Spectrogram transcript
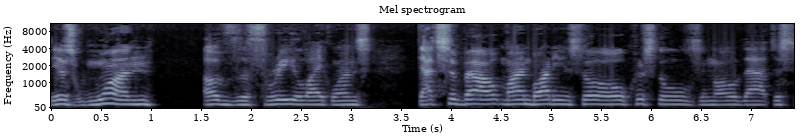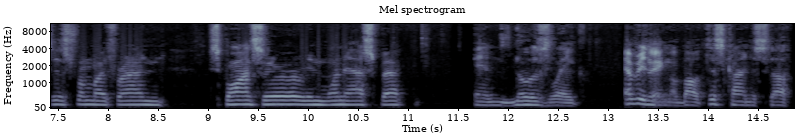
There's one of the three like ones. That's about mind, body, and soul, crystals, and all of that. This is from my friend, sponsor in one aspect, and knows like everything about this kind of stuff.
